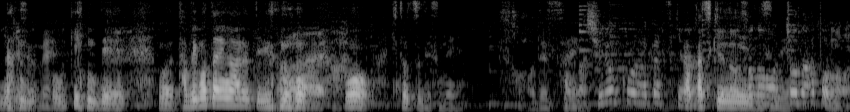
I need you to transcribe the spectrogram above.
大きいね。大きいんで、まあ、食べ応えがあるというのもはい。も一つですね。そうですよ、はい。まあ主力は暁なんですけど、ね。そのちょうど後の。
